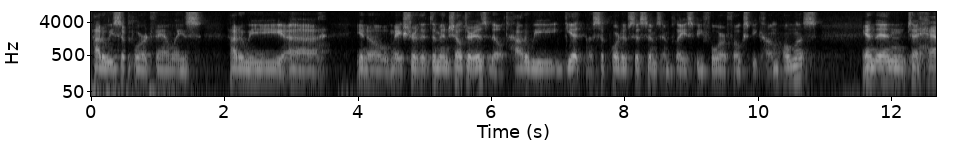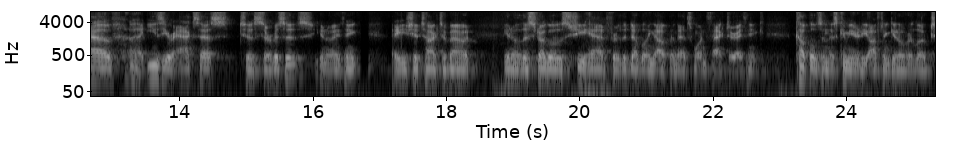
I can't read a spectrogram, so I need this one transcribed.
how do we support families? How do we, uh, you know, make sure that the men's shelter is built? How do we get the supportive systems in place before folks become homeless? And then to have uh, easier access to services. You know, I think Aisha talked about you know, the struggles she had for the doubling up, and that's one factor. I think couples in this community often get overlooked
